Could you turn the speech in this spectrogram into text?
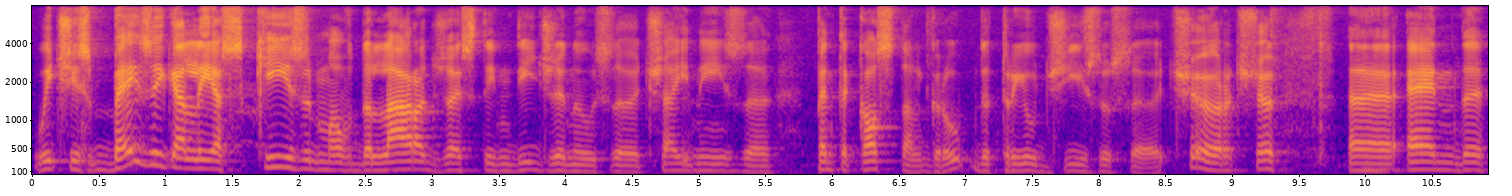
which is basically a schism of the largest indigenous uh, Chinese Pentecostal group, the True Jesus uh, Church, uh, and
